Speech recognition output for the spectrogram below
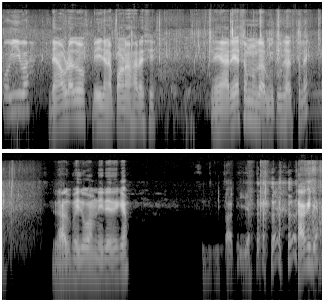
પીવા ને આવડા તો બે જણા પાણા હારે છે. ને આ રેશમનું ઝાડ મૂક્યું છે આજકાલ. લાલભાઈ જોવા નહીં રહે કેમ? થાકી ગયા. થાકી ગયા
